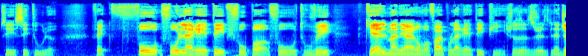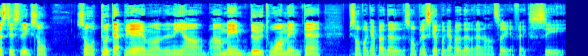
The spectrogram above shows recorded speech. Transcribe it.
C'est c'est tout là. Fait que faut faut l'arrêter puis faut pas faut trouver quelle manière on va faire pour l'arrêter puis la Justice League sont sont toutes après à un moment donné en, en même deux trois en même temps puis sont pas capables de sont presque pas capables de le ralentir. Fait que c'est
